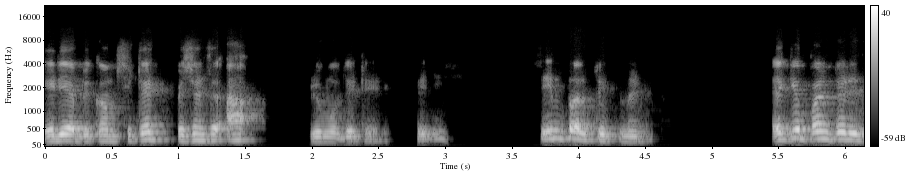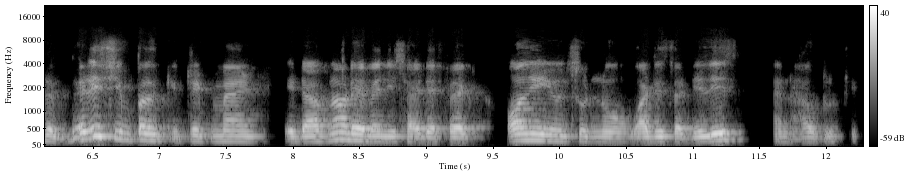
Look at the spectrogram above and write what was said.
area becomes heated, patient says, ah, remove that area. Finish. Simple treatment. Acupuncture is a very simple treatment. It does not have any side effect. Only you should know what is the disease and how to treat.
